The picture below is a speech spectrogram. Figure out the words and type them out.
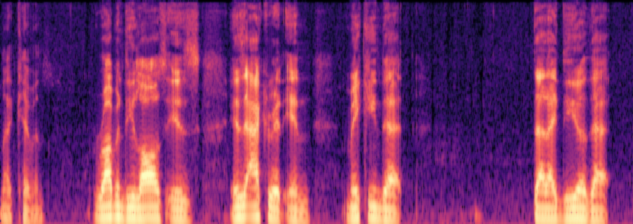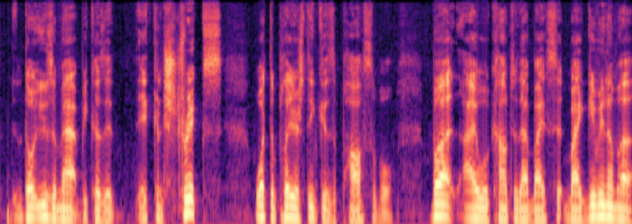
Not Kevin. Robin D. Laws is is accurate in making that that idea that don't use a map because it it constricts what the players think is possible. But I will counter that by by giving them a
